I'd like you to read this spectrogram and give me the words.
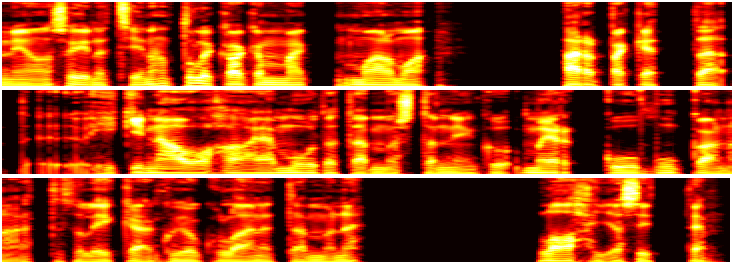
niin on siinä, että siinähän tuli kaiken ma- maailman härpäkettä, hikinauhaa ja muuta tämmöistä niin kuin merkkuu mukana, että se oli ikään kuin jokinlainen tämmöinen lahja sitten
